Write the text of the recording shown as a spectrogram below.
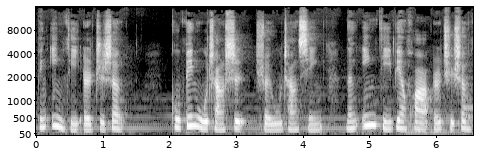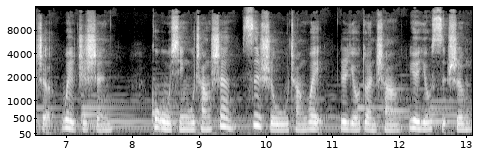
兵应敌而制胜。故兵无常势，水无常形，能因敌变化而取胜者，谓之神。故五行无常胜，四时无常位，日有短长，月有死生。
